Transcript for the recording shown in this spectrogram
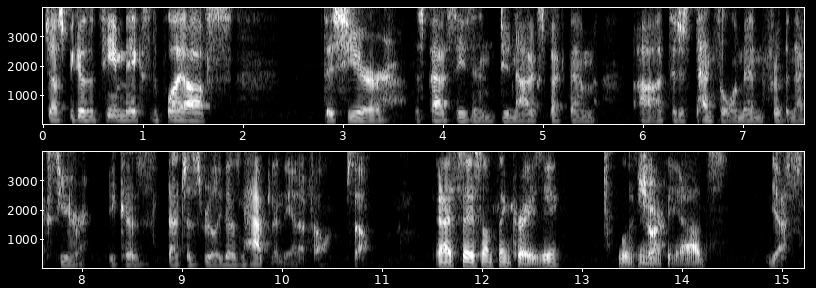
Just because a team makes the playoffs this year, this past season, do not expect them uh, to just pencil them in for the next year because that just really doesn't happen in the NFL. So, Can I say something crazy? Looking Sure. at the odds, yes,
